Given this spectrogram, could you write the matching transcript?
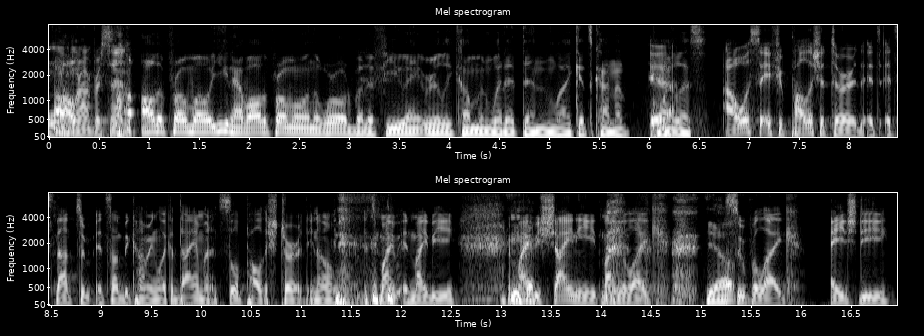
all- 100%. all the promo you can have all the promo in the world but if you ain't really coming with it then like it's kind of Yeah. pointless I always say if you polish a turd, it's it's not to, it's not becoming like a diamond. It's still a polished turd. You know, it's might it might be it might be shiny. It might be like Yep. super like HD,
